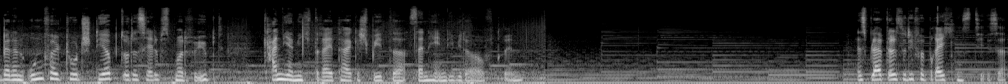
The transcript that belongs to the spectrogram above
Wer einen Unfalltod stirbt oder Selbstmord verübt, kann ja nicht drei Tage später sein Handy wieder aufdrehen. Es bleibt also die Verbrechensthese.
